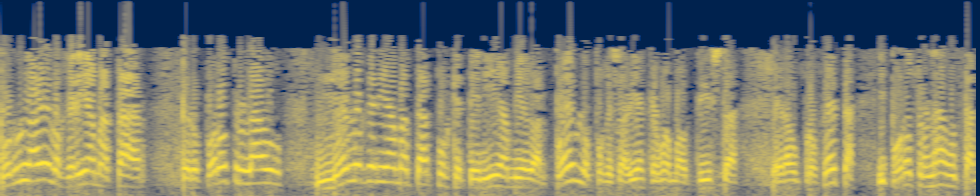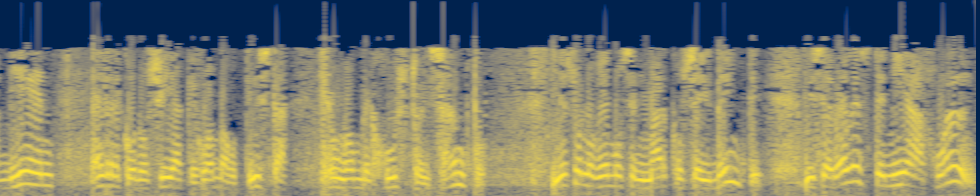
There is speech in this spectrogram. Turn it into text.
por un lado lo quería matar, pero por otro lado no lo quería matar porque tenía miedo al pueblo, porque sabía que Juan Bautista era un profeta, y por otro lado también él reconocía que Juan Bautista era un hombre justo y santo. Y eso lo vemos en Marcos 6:20. Dice, Herodes tenía a Juan,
